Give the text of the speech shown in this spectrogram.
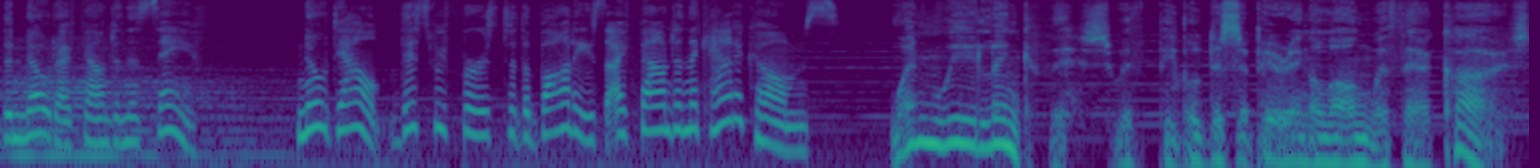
The note I found in the safe. No doubt this refers to the bodies I found in the catacombs. When we link this with people disappearing along with their cars,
